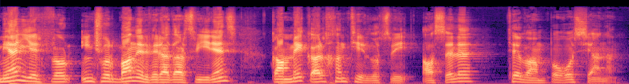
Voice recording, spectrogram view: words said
միայն երբ որ ինչ որ բաներ վերադարձվի իրենց կամ մեկ այլ խնդիր լուծվի, ասել է Թևան Պողոսյանը։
